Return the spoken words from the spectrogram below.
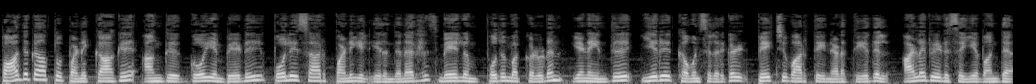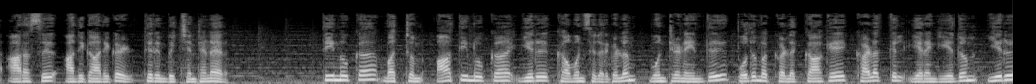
பாதுகாப்பு பணிக்காக அங்கு கோயம்பேடு போலீசார் பணியில் இருந்தனர். மேலும் பொதுமக்களுடன் இணைந்து இரு கவுன்சிலர்கள் பேச்சுவார்த்தை நடத்தியதில் அளவீடு செய்ய வந்த அரசு அதிகாரிகள் திரும்பிச் சென்றனர். திமுக மற்றும் அதிமுக இரு கவுன்சிலர்களும் ஒன்றிணைந்து பொதுமக்களுக்காக களத்தில் இறங்கியதும் இரு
